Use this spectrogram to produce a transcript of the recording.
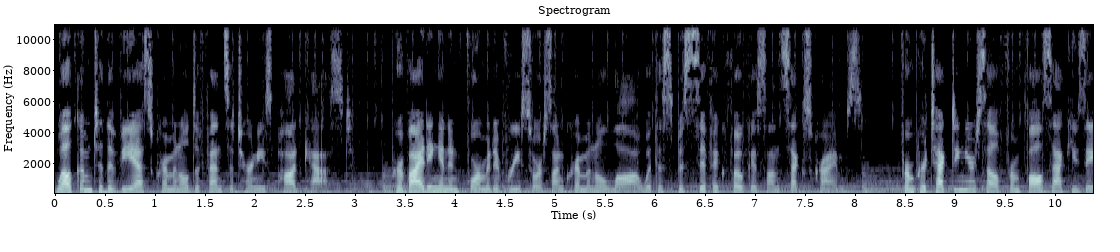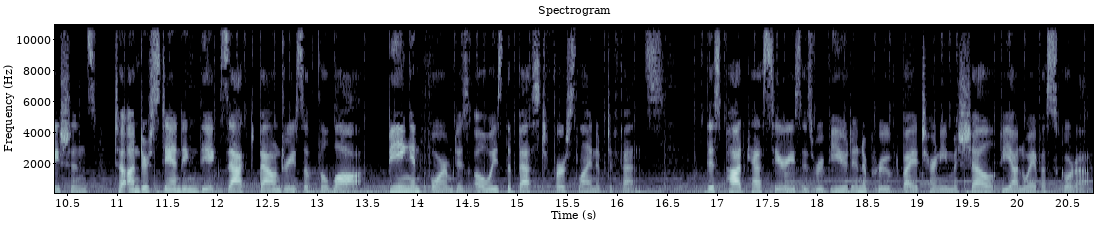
Welcome to the VS Criminal Defense Attorneys Podcast, providing an informative resource on criminal law with a specific focus on sex crimes. From protecting yourself from false accusations to understanding the exact boundaries of the law, being informed is always the best first line of defense. This podcast series is reviewed and approved by attorney Michelle Villanueva Scora.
